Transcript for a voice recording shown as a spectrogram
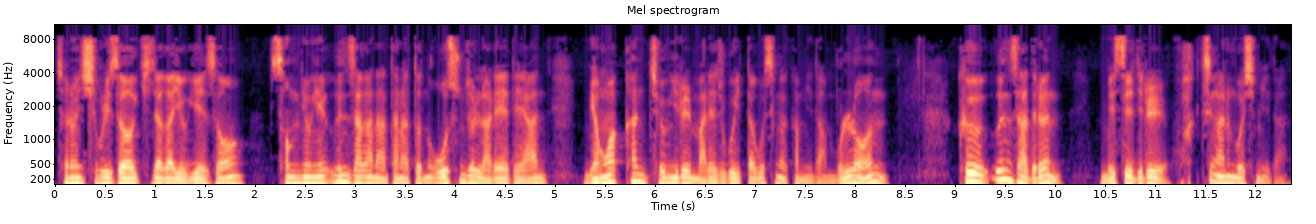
저는 시브리서 기자가 여기에서 성령의 은사가 나타났던 오순절 날에 대한 명확한 정의를 말해주고 있다고 생각합니다. 물론 그 은사들은 메시지를 확증하는 것입니다.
